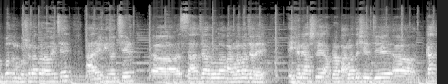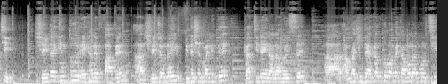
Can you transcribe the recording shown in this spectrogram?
উদ্বোধন ঘোষণা করা হয়েছে। আর এটি হচ্ছে আহ, সাজা রোলা বাংলা বাজারে এখানে আসলে আপনারা বাংলাদেশের যে কাচ্চি সেটা কিন্তু এখানে পাবেন। আর সেই জন্যই বিদেশের মাটিতে কাচ্চিটাই আনা হয়েছে। আর আমরা কিন্তু একান্তভাবে কামনা করছি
